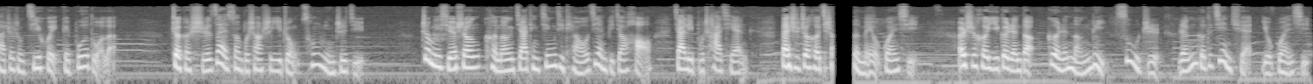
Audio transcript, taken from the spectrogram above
把这种机会给剥夺了，这可实在算不上是一种聪明之举。这名学生可能家庭经济条件比较好，家里不差钱，但是这和身份没有关系，而是和一个人的个人能力、素质、人格的健全有关系。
